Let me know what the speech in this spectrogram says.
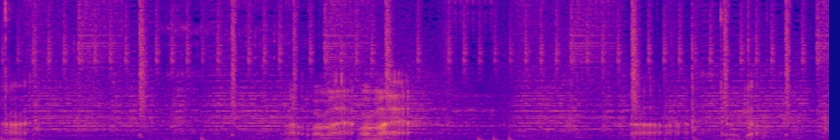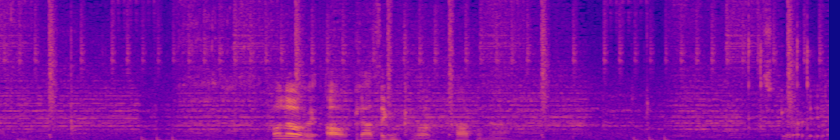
Alright. Oh, uh, where am I at? Where am I at? Oh no, oh god, they can come up top now. That's a good idea.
